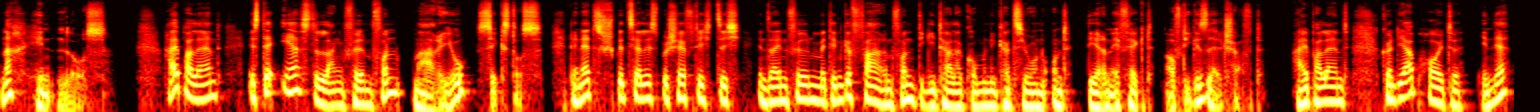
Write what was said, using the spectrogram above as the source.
nach hinten los. Hyperland ist der erste Langfilm von Mario Sixtus. Der Netzspezialist beschäftigt sich in seinen Filmen mit den Gefahren von digitaler Kommunikation und deren Effekt auf die Gesellschaft. Hyperland könnt ihr ab heute in der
